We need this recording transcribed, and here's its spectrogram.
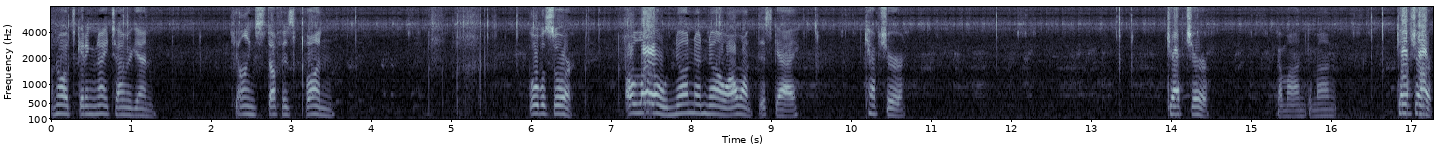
Oh no, it's getting nighttime again. Killing stuff is fun. Bulbasaur. Oh no, no, no, no, I want this guy. Capture. Capture. Come on, come on. Capture!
